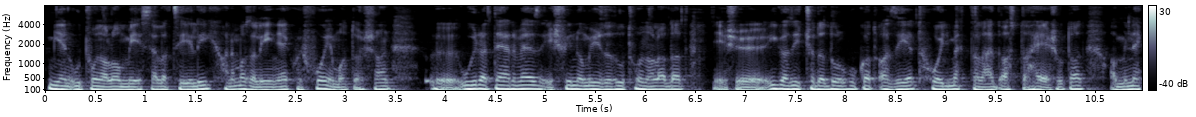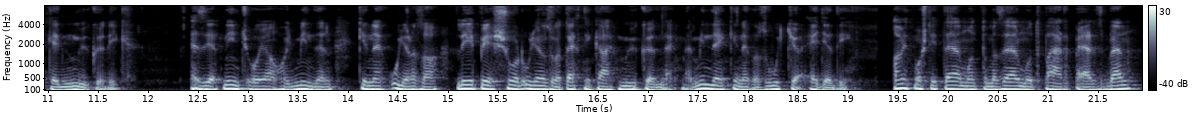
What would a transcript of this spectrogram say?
milyen útvonalon mész el a célig, hanem az a lényeg, hogy folyamatosan ö, újra tervez, és finomítsd az útvonaladat, és ö, igazítsad a dolgokat azért, hogy megtaláld azt a helyes utat, ami neked működik. Ezért nincs olyan, hogy mindenkinek ugyanaz a lépéssor, ugyanazok a technikák működnek, mert mindenkinek az útja egyedi. Amit most itt elmondtam az elmúlt pár percben,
